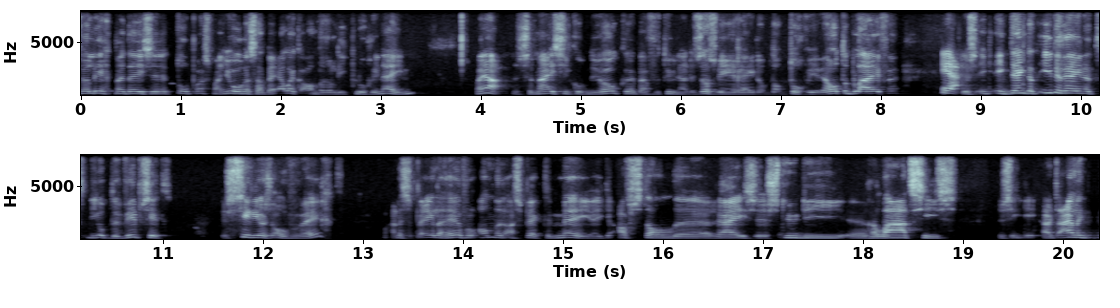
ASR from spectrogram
wellicht bij deze toppers. Maar Joren staat bij elke andere leagueploeg in één. Maar ja, Semaisi komt nu ook bij Fortuna. Dus dat is weer een reden om dan toch weer wel te blijven. Ja. Dus ik, ik denk dat iedereen het, die op de wip zit serieus overweegt. Maar er spelen heel veel andere aspecten mee. Weet je? Afstanden, reizen, studie, relaties. Dus ik, uiteindelijk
